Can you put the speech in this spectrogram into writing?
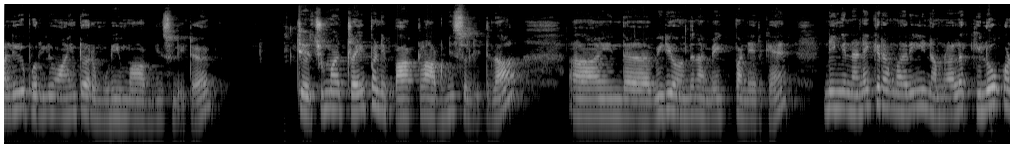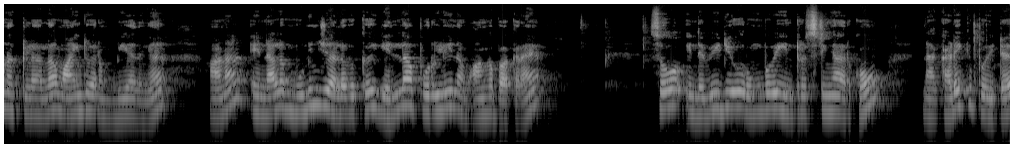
மளிகை பொருளையும் வாங்கிட்டு வர முடியுமா அப்படின்னு சொல்லிட்டு. சும்மா ட்ரை பண்ணி பார்க்கலாம் அப்படின்னு சொல்லிட்டு தான் இந்த வீடியோ வந்து நான் மேக் பண்ணியிருக்கேன். நீங்கள் நினைக்கிற மாதிரி நம்மளால் கிலோ கணக்கிலலாம் வாங்கிட்டு வர முடியாதுங்க. ஆனால் என்னால் முடிஞ்ச அளவுக்கு எல்லா பொருளையும் நான் வாங்க பார்க்குறேன். ஸோ இந்த வீடியோ ரொம்பவே இன்ட்ரெஸ்டிங்காக இருக்கும். நான் கடைக்கு போயிட்டு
